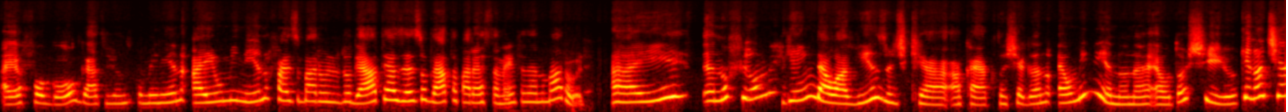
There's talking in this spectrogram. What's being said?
aí afogou o gato junto com o menino, aí o menino faz o barulho do gato e às vezes o gato aparece também fazendo barulho. Aí, eh, no filme, quem dá o aviso de que a, a Kayako tá chegando é o menino, né? É o Toshio. Que não tinha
